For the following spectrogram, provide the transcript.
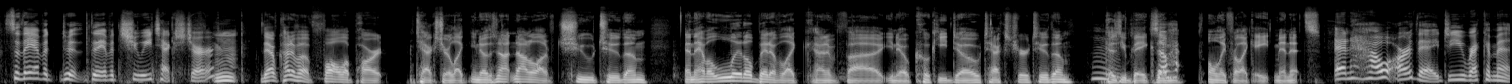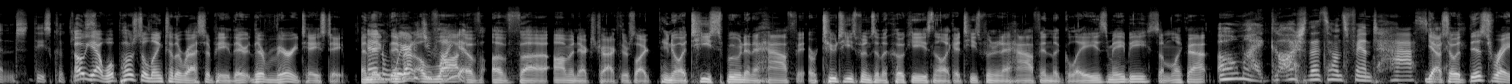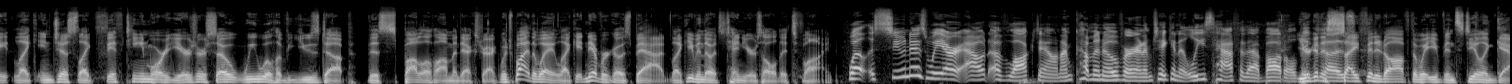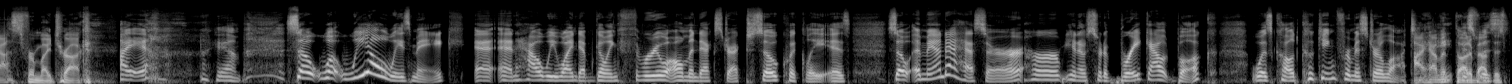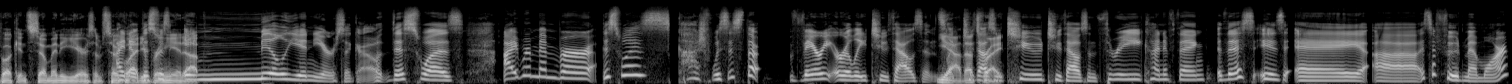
So they have a they have a chewy texture. Mm. they have kind of a fall apart texture. Like you know, there's not not a lot of chew to them, and they have a little bit of like kind of uh, you know cookie dough texture to them because you bake Hmm. So them only for like eight minutes. And how are they? Do you recommend these cookies? Oh yeah, we'll post a link to the recipe. They're they're very tasty, and, And they, they've got a lot of of uh, almond extract. There's like you know a teaspoon and a half, or two teaspoons in the cookies, and like a teaspoon and a half in the glaze, maybe something like that. Oh my gosh, that sounds fantastic. Yeah. So at this rate, like in just like 15 more years or so, we will have used up this bottle of almond extract. Which, by the way, like it never goes bad. Like even though it's 10 years old, it's fine. Well, as soon as we are out of lockdown, I'm coming over and I'm taking at least half of that bottle. You're gonna siphon it off the way you've been stealing gas from my truck. I am. I am. So, what we always make and how we wind up going through almond extract so quickly is so Amanda Hesser, her, you know, sort of breakout book was called Cooking for Mr. Latte. I haven't thought about was- this book in so many years. I'm so I know glad you're this was bringing it a up. million years ago. This was, I remember, this was, gosh, was this the very early 2000s. Yeah, like that's right. 2002, 2003 kind of thing. This is a uh, it's a food memoir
